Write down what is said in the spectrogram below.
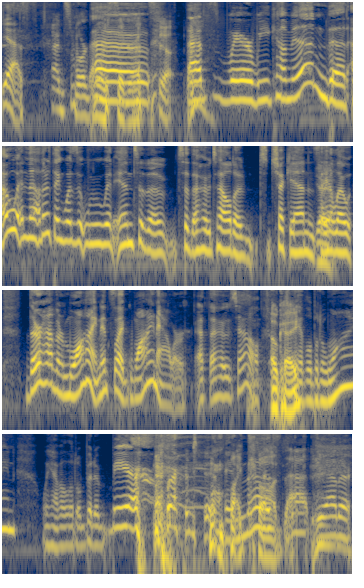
Yes. That's more, more Oh, cigarettes. Yeah. That's where we come in then. Oh, and the other thing was that when we went into the to the hotel to, to check in and say Yeah, yeah. hello, they're having wine. It's like wine hour at the hotel. Mm. Okay. So we have a little bit of wine. We have a little bit of beer. We're oh doing Oh my this, God. that, the other.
